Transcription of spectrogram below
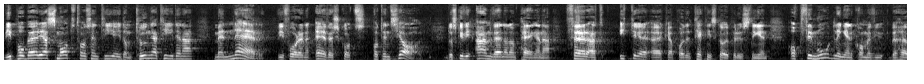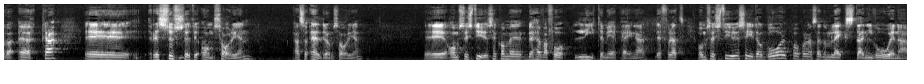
Vi påbörjar smått 2010 i de tunga tiderna, men när vi får en överskottspotential, då ska vi använda de pengarna för att ytterligare öka på den tekniska upprustningen och förmodligen kommer vi behöva öka eh, resurser till omsorgen, alltså äldreomsorgen. Eh, Omsorgsstyrelsen kommer behöva få lite mer pengar, därför att Omsorgsstyrelsen idag går på, på något sätt de lägsta nivåerna,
